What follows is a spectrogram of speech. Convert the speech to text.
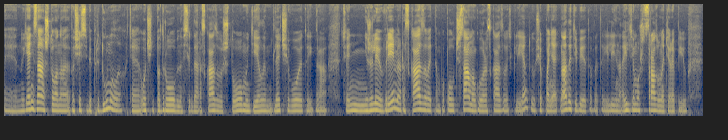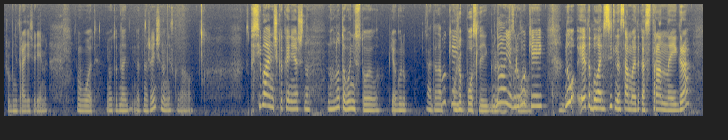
ну, я не знаю, что она вообще себе придумала, хотя я очень подробно всегда рассказываю, что мы делаем, для чего эта игра. То есть я не жалею время рассказывать, там по полчаса могу рассказывать клиенту и вообще понять, надо тебе это в это или надо. Или тебе, может, сразу на терапию, чтобы не тратить время. Вот. И вот одна, одна женщина мне сказала, спасибо, Анечка, конечно, но оно того не стоило. Я говорю, а это она окей. уже после игры. Да, я говорю, сказала. окей. Ну, это была действительно самая такая странная игра, Э,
